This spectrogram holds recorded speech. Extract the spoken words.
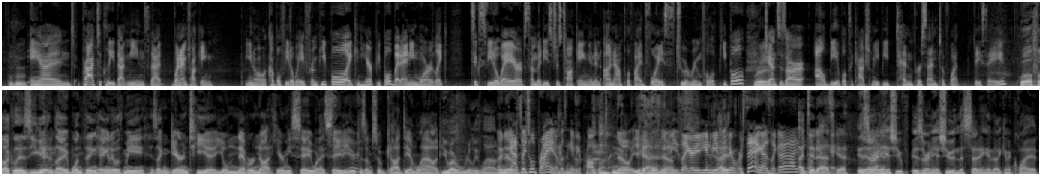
And practically that means that when I'm talking you know a couple feet away from people I can hear people but any more like six feet away or if somebody's just talking in an unamplified voice to a room full of people Right. chances are I'll be able to catch maybe 10% of what they say Well, fuck, Liz. You get like one thing hanging out with me is I can guarantee you, you'll never not hear me say what I say to you because I'm so goddamn loud. you are really loud. I know. yeah so I told Brian it wasn't gonna be a problem no, yeah, no. He's like, "Are you going to be able to hear what we're saying?" I was like, uh, "I, think I I'll did be ask, okay. yeah. Is there Yeah. any issue? Is there any issue in this setting, in like in a quiet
